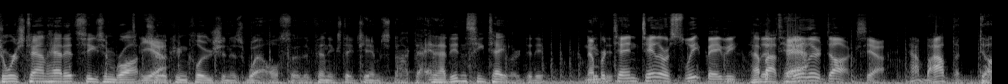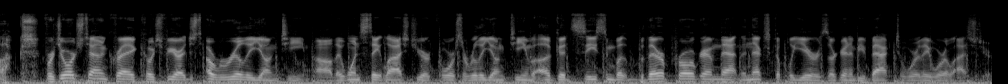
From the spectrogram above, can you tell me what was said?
Georgetown had its season brought to a conclusion as well. So the defending state champions knocked out. And I didn't see Taylor. Did it? Number did it- 10, Taylor Sweet, baby. How the about that? Taylor Ducks, yeah. How about the Ducks? For Georgetown, Craig, Coach Vieira, just a really young team. Uh, they won state last year, of course, a really young team, a good season, but they're a program that in the next couple years, they're going to be back to where they were last year.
